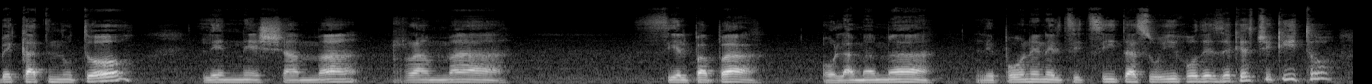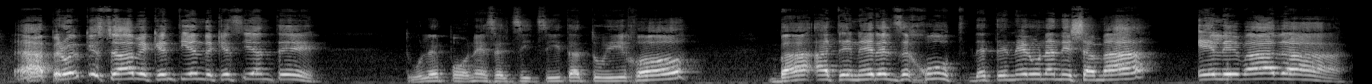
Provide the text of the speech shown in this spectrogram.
bekatnuto le neshama rama si el papá o la mamá le ponen el tzitzit a su hijo desde que es chiquito, ah, pero él que sabe, que entiende, que siente. Tú le pones el tzitzit a tu hijo, va a tener el zehut de tener una neshama elevada,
